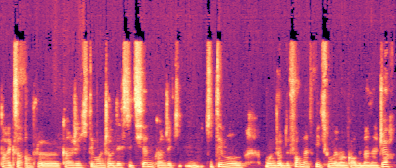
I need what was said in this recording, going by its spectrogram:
Par exemple, quand j'ai quitté mon job d'esthéticienne quand j'ai quitté mon, mon job de formatrice ou même encore de manager,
